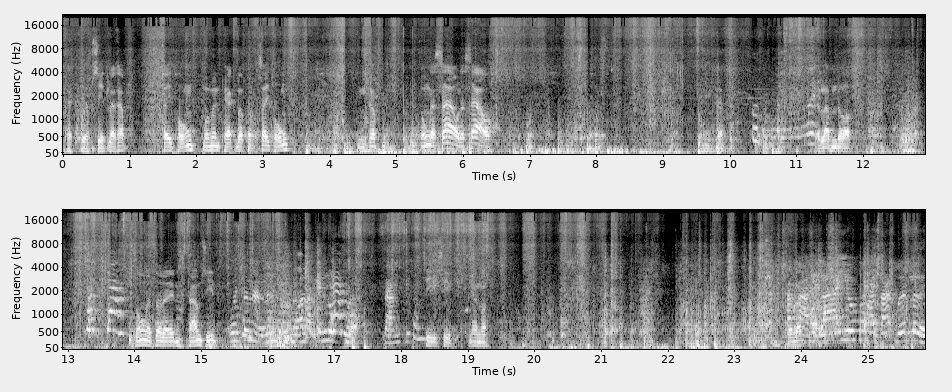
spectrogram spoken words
แพ็คเกือบเสร็จแล้วครับ ใส่ถุงโมเมนแพ็คดอกครับใส่ถุงนี่ครับถุงละเศร้าละเศร้านี่ครับกระลำดอก ถุงละเท่าไหรสามสิบโอ้ยต้นนั้นมันหัวหลังเป็นลูกหัวสามสิบสี่สิบแน่นอนผักสำหรับกาดได้ร้ายอยู่เพราะว่าตัดเบิดเลย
